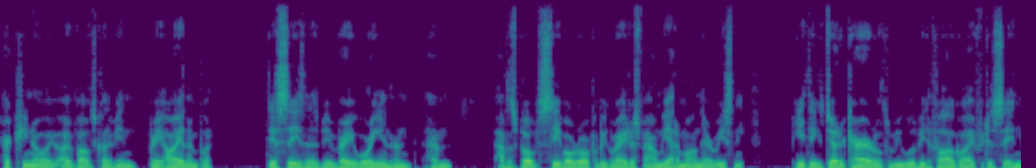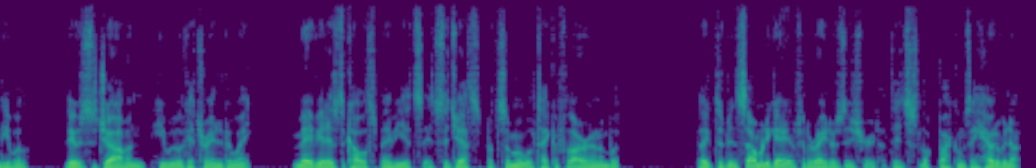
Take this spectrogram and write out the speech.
Kirk. You know, I, have always kind of been very high on him, but this season has been very worrying. And and having spoken to Steve O'Rourke, a big Raiders fan, we had him on there recently. He thinks Derek Carr ultimately will be the fall guy for this season. He will lose his job and he will get traded away. Maybe it is the Colts. Maybe it's it's the Jets, but someone will take a flyer on him. But like there's been so many games for the Raiders this year that they just look back and say, how do we not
